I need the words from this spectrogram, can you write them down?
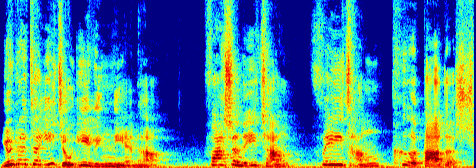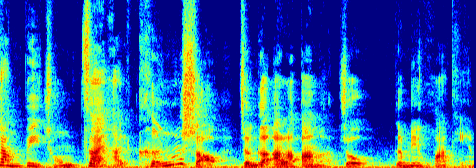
原来在一九一零年哈，发生了一场。非常特大的象鼻虫灾害，横扫整个阿拉巴马州的棉花田。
